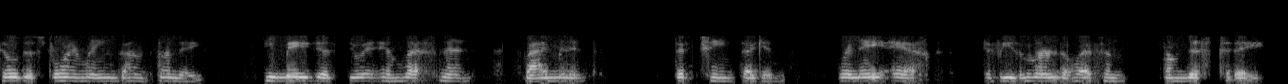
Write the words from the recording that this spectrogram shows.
he'll destroy Reigns on Sunday. He may just do it in less than five minutes, 15 seconds. Renee asks if he's learned a lesson from this today.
